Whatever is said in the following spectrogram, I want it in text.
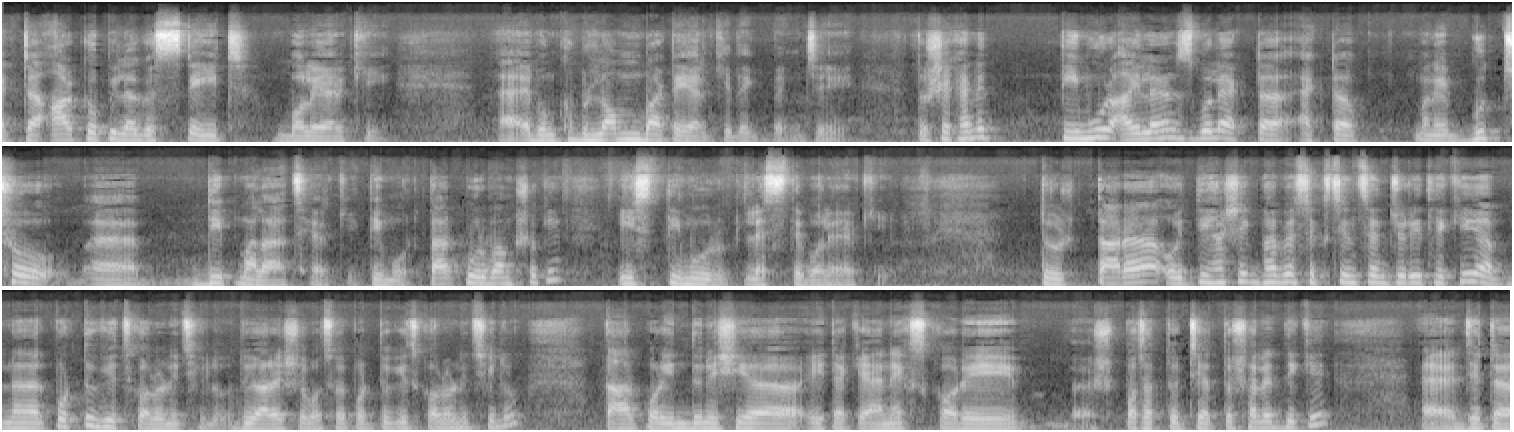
একটা আর্কোপিলাগো স্টেট বলে আর কি। এবং খুব লম্বাটে আর কি দেখবেন যে। তো সেখানে তিমুর আইল্যান্ডস বলে একটা একটা মানে গুচ্ছ দ্বীপমালা আছে আর কি, তিমুর। তার পূর্বাংশকে ইস্ট তিমুর লেস্তে বলে আর কি। তো তারা ঐতিহাসিকভাবে সিক্সটিন সেঞ্চুরি থেকে আপনার পর্তুগিজ কলোনি ছিল, দুই আড়াইশো বছর পর্তুগিজ কলোনি ছিল। তারপর ইন্দোনেশিয়া এটাকে অ্যানেক্স করে পঁচাত্তর, ছিয়াত্তর সালের দিকে যেটা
